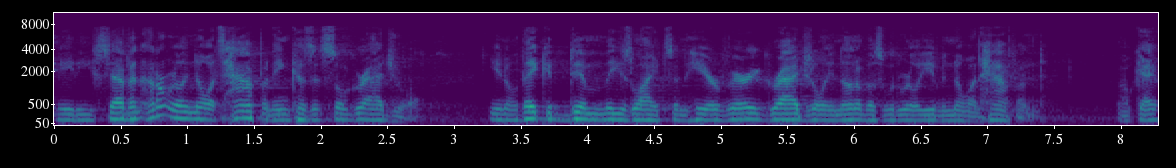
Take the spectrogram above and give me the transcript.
87. I don't really know what's happening because it's so gradual. You know, they could dim these lights in here very gradually. None of us would really even know what happened. Okay?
